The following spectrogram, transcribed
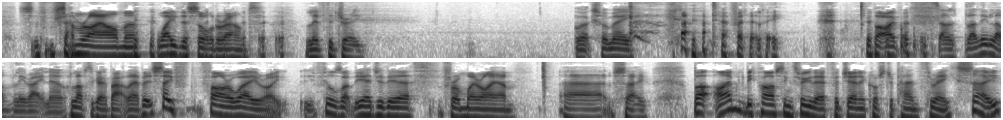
samurai armor, wave the sword around, live the dream. Works for me. Definitely. But It sounds bloody lovely right now. I'd love to go back there, but it's so f- far away, right? It feels like the edge of the earth from where I am. Uh, so, but I'm going to be passing through there for Journey Across Japan 3, so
